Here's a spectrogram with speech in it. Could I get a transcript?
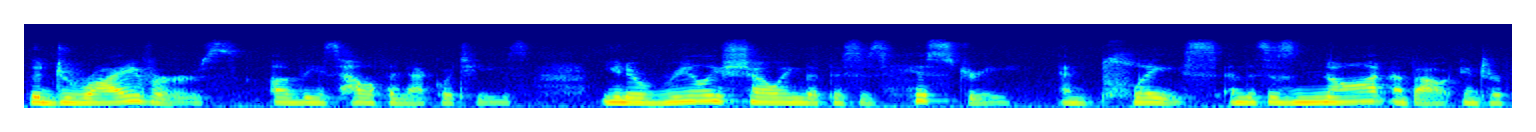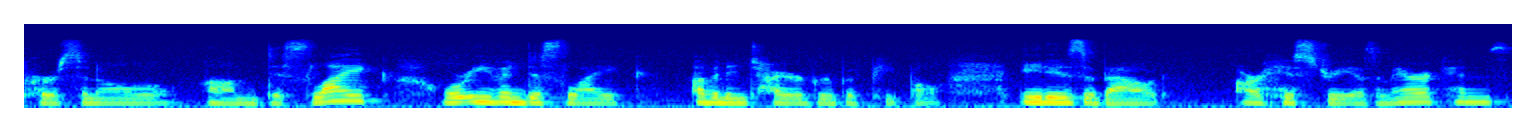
the drivers of these health inequities, you know, really showing that this is history and place. And this is not about interpersonal um, dislike or even dislike of an entire group of people. It is about our history as Americans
